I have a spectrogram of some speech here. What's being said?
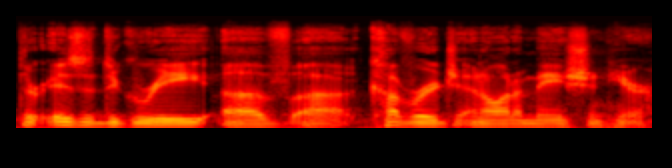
there is a degree of uh, coverage and automation here.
